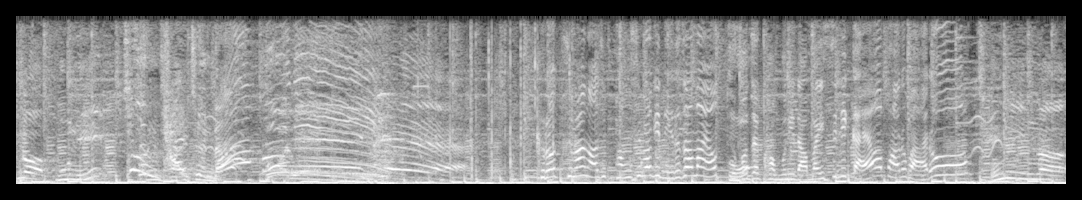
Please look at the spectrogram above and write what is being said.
춤잘 추나 보니? 춤 잘 춘다? 보니 예! 그렇지만 아직 방심하긴 이르잖아요. 두 번째 관문이 남아 있으니까요. 바로 바로. 재미있나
